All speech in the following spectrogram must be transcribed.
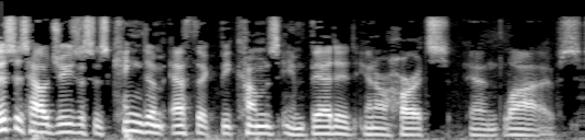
This is how Jesus' kingdom ethic becomes embedded in our hearts and lives.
